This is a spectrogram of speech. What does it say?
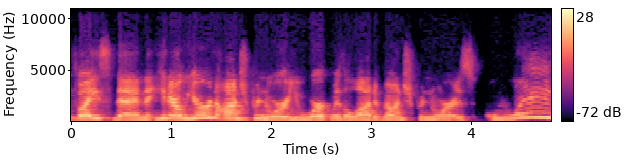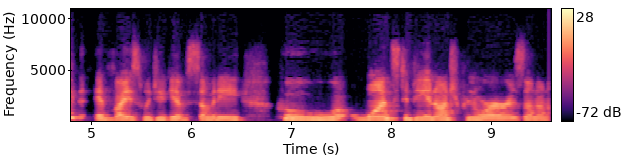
advice then? You know, you're an entrepreneur. You work with a lot of entrepreneurs. What advice would you give somebody who wants to be an entrepreneur, is on an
